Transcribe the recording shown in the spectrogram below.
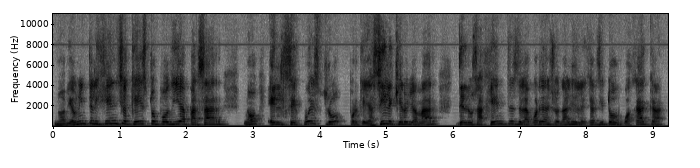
No había una inteligencia que esto podía pasar, ¿no? El secuestro, porque así le quiero llamar, de los agentes de la Guardia Nacional y del Ejército en Oaxaca.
